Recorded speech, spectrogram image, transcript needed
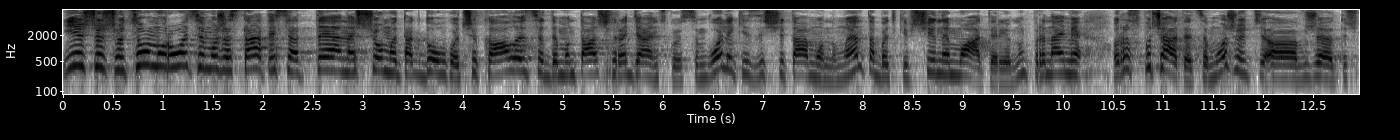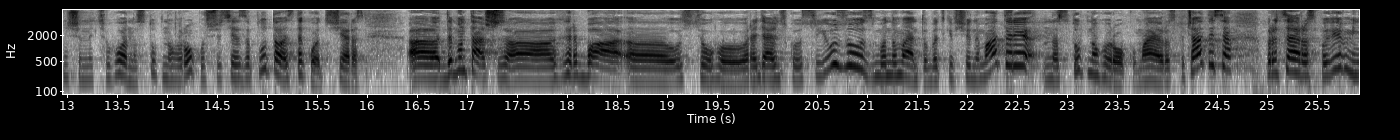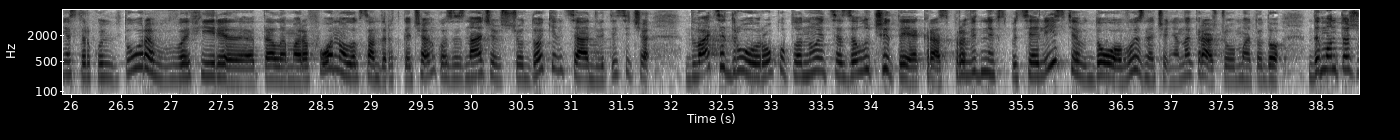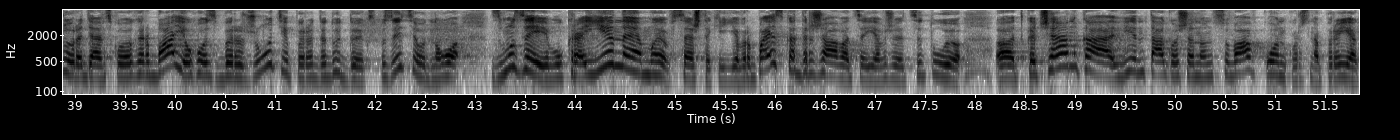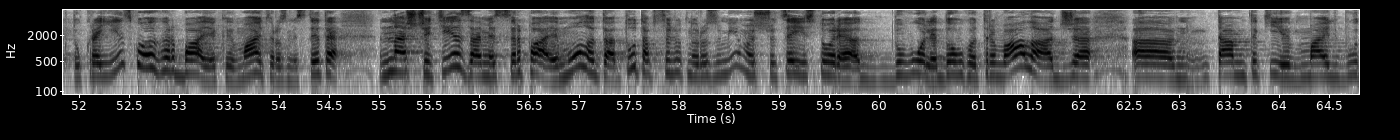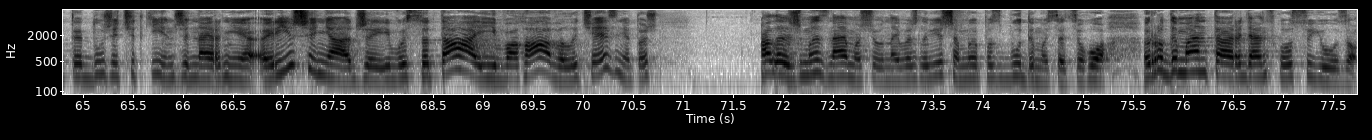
І що ж у цьому році може статися те, на що ми так довго чекали, це демонтаж радянської символіки зі щита монумента батьківщини матері. Ну, принаймні, розпочати це можуть а, вже точніше не цього, а наступного року. Щось я заплуталась. Так от ще раз. Демонтаж герба ось цього радянського союзу з монументу батьківщини матері наступного року має розпочатися. Про це розповів міністр культури в ефірі телемарафону Олександр Ткаченко. Зазначив, що до кінця 2022 року планується залучити якраз провідних спеціалістів до визначення найкращого методу демонтажу радянського герба. Його збережуть і передадуть до експозиції одного з музеїв України. Ми все ж таки європейська держава. Це я вже цитую е, Ткаченка. Він також анонсував конкурс на проєкт українського герба, який мають розмістити на щиті замість серпа і молота. Тут абсолютно розуміємо, що ця історія доволі довго тривала, адже е, там такі мають бути дуже чіткі інженерні рішення, адже і висота, і вага величезні. Тож. Але ж ми знаємо, що найважливіше ми позбудемося цього рудимента радянського союзу.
